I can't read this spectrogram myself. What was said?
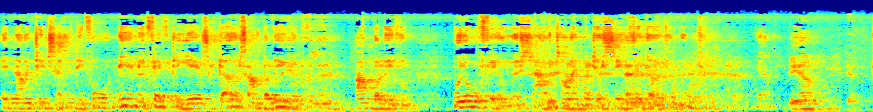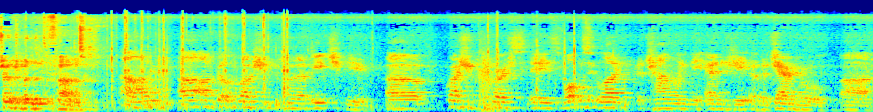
in 1974, nearly 50 years ago. It's unbelievable, unbelievable. We all feel this how time just seems to go. Doesn't? Yeah. Yeah. Gentleman at the front. Hello, uh, I've got a question for each of you. Uh, question for Chris is, what was it like channeling the energy of a general uh,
